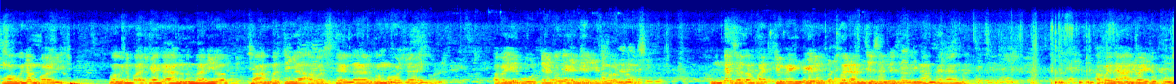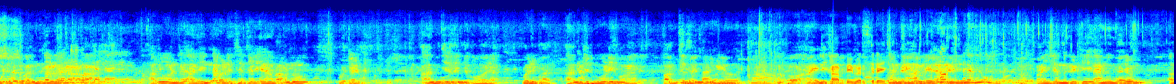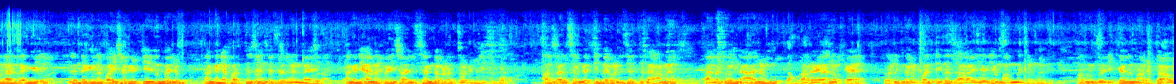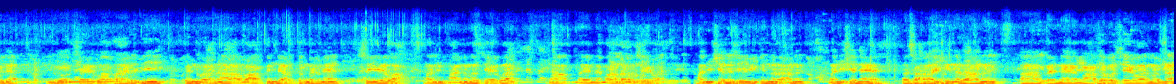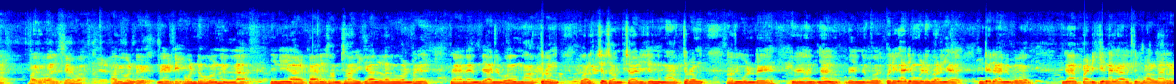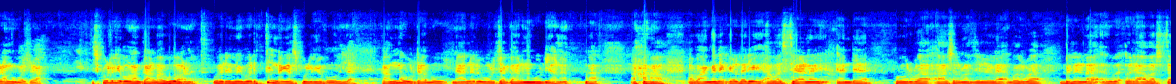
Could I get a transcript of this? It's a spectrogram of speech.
മൗനം പാലിച്ചു. മൗനം പാലിക്കാൻ കാരണം അറിയോ സാമ്പത്തിക അവസ്ഥ എല്ലാവർക്കും മോശമായതുകൊണ്ട് അപ്പൊ ഈ കൂട്ടുകാരുടെ എഴുന്നേറ്റിട്ട് പറഞ്ഞു ഇന്ന സ്ഥലം പറ്റുമെങ്കിൽ ഒരു അഞ്ച് സെന്റ് സ്ഥലം ഞാൻ തരാൻ അപ്പൊ ഞാനുമായിട്ട് കൂടുതൽ ബന്ധമുള്ള ഒരാളാണ്. അതുകൊണ്ട് അതിന്റെ വെളിച്ചത്തിൽ ഞാൻ പറഞ്ഞു കുട്ടൻ അഞ്ച് സെന്റ് പോരാ. ഒരു അഞ്ചും കൂടി മാറി. പത്ത് സെന്റ് അപ്പോൾ അപ്പൊ അതിന് ഹാപ്പി ബർത്ത്ഡേ പൈസ ഒന്നും കിട്ടിയില്ലാന്നും വരും. അതല്ലെങ്കിൽ എന്തെങ്കിലും പൈസ കിട്ടിയെന്നും വരും. അങ്ങനെ പത്ത് സെന്റ് ചെല്ലുണ്ടായി അങ്ങനെയാണ് ഇപ്പൊ ഈ സത്സംഗം ഇവിടെ തുടങ്ങിയിട്ടുള്ളത്. ആ സത്സംഗത്തിന്റെ വെളിച്ചത്തിലാണ് പലതും ഞാനും പറയാനൊക്കെ ഒരു നിർബന്ധിത സാഹചര്യം വന്നിട്ടുള്ളത്. അതൊന്നും ഒരിക്കലും നഷ്ടമാവില്ല ഇത് സേവ ഭാരതി എന്ന് പറഞ്ഞാൽ ആ വാക്കിന്റെ അർത്ഥം തന്നെ സേവ മന- മാനവ സേവ പിന്നെ മാധവ സേവ. മനുഷ്യനെ സേവിക്കുന്നതാണ് മനുഷ്യനെ സഹായിക്കുന്നതാണ് പിന്നെ മാധവ സേവ എന്ന് പറഞ്ഞാൽ ഭഗവത് സേവ. അതുകൊണ്ട് നീട്ടിക്കൊണ്ടുപോകുന്നില്ല ഇനി ആൾക്കാർ സംസാരിക്കാനുള്ളത് കൊണ്ട് ഞാൻ എന്റെ അനുഭവം മാത്രം കുറച്ച് സംസാരിച്ചെന്ന് മാത്രം അതുകൊണ്ട് ഞാൻ പിന്നെ ഒരു കാര്യം കൂടി പറയാം. എന്റെ ഒരു അനുഭവം. ഞാൻ പഠിക്കുന്ന കാലത്ത് വളരെ മോശമാണ്. സ്കൂളിലേക്ക് പോകാൻ കളവുമാണ് ഒരു നിവൃത്തി ഉണ്ടെങ്കിൽ സ്കൂളിലേക്ക് പോകില്ല കന്ന് കൂട്ടാൻ പോകും ഞാനൊരു ഊർച്ചക്കാരനും കൂടിയാണ്. ആ. അപ്പോൾ അങ്ങനെയൊക്കെയുള്ളൊരു അവസ്ഥയാണ് എന്റെ പൂർവ ആശ്രമത്തിലുള്ള പൂർവ ഇതിലുള്ള ഒരു അവസ്ഥ.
